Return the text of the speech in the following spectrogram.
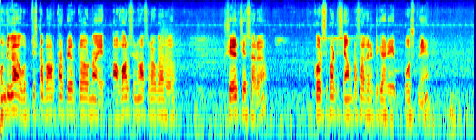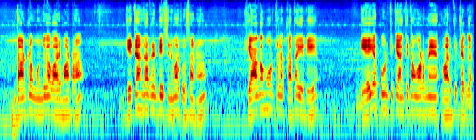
ముందుగా ఉత్తిష్ట భారత పేరుతో ఉన్న అవ్వారు శ్రీనివాసరావు గారు షేర్ చేశారు. కోర్సిపాటి శ్యాంప్రసాద్ రెడ్డి గారి పోస్ట్ని. దాంట్లో ముందుగా వారి మాట జితేందర్ రెడ్డి సినిమా చూశాను. త్యాగమూర్తుల కథ ఇది. ధ్యేయ పూర్తికి అంకితం అవడమే వారికిచ్చే వారికి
